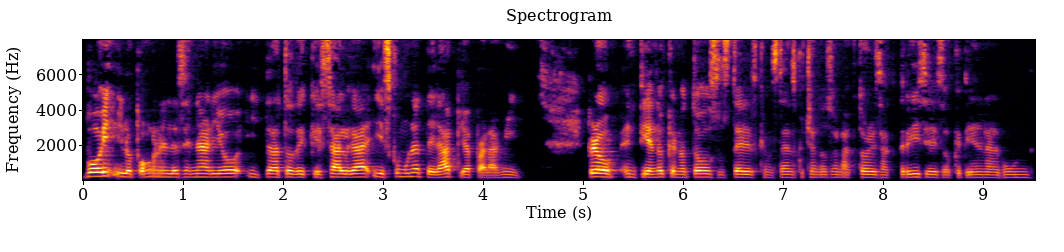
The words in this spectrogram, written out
voy y lo pongo en el escenario y trato de que salga y es como una terapia para mí pero entiendo que no todos ustedes que me están escuchando son actores, actrices o que tienen algún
